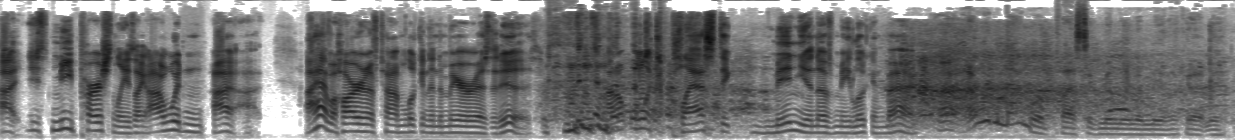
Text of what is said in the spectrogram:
I just me personally. It's like I wouldn't. I, I I have a hard enough time looking in the mirror as it is. I don't want like a plastic minion of me looking back. I, I wouldn't mind one plastic minion of me looking at me.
